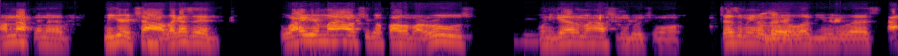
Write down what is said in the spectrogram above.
I'm not gonna. I mean, you're a child. Like I said, while you're in my house, you're gonna follow my rules. Mhm. When you get out of my house, you can do what you want. Doesn't mean I'm not gonna love you any less. I,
